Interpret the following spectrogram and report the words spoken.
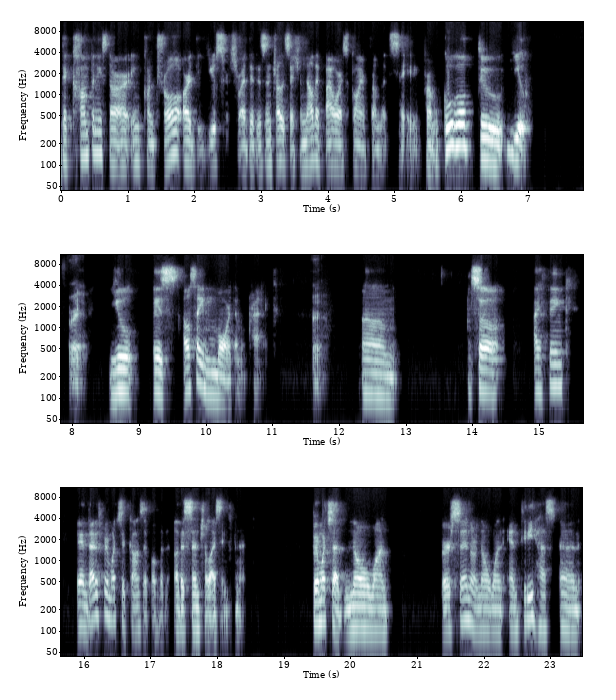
the companies that are in control are the users, right? The decentralization. Now the power is going from, let's say, from Google to you. Right. You is, I'll say, more democratic. Right. Um, so I think, and that is pretty much the concept of, a centralized internet. Pretty much that no one person or no one entity has an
